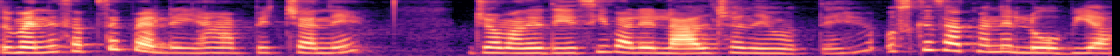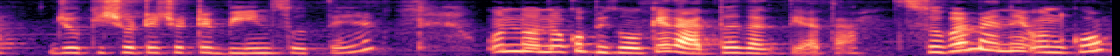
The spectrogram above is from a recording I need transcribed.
तो मैंने सबसे पहले यहाँ पे चने, जो हमारे देसी वाले लाल चने होते हैं, उसके साथ मैंने लोबिया, जो कि छोटे छोटे बीन्स होते हैं, उन दोनों को भिगो के रात भर रख दिया था। सुबह मैंने उनको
